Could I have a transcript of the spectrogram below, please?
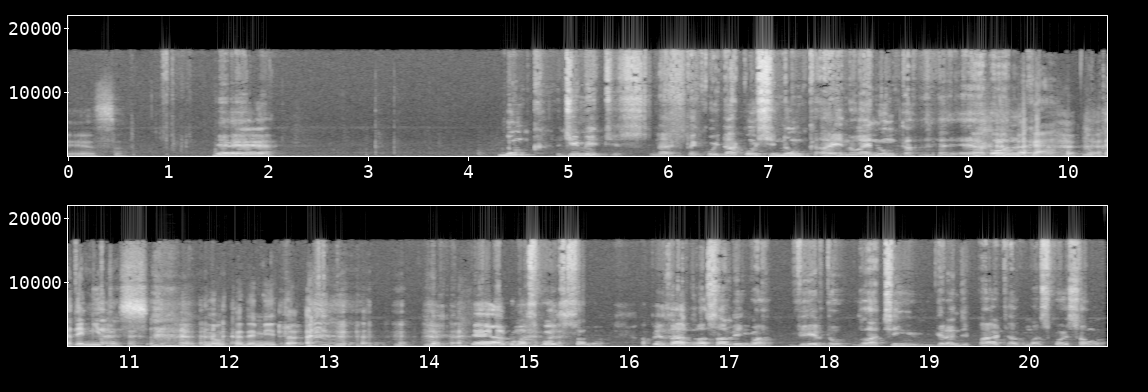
Isso. É, nunca demites, né? Tem que cuidar com esse nunca aí, não é nunca, é agora. Nunca, nunca demitas. nunca demita. É, algumas coisas são, apesar da nossa língua vir do latim, grande parte, algumas coisas são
